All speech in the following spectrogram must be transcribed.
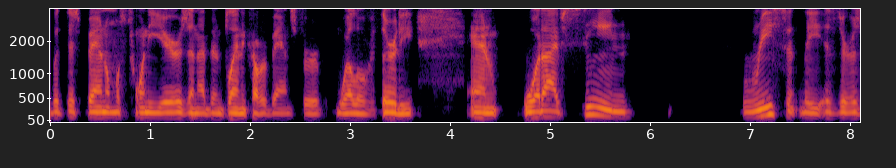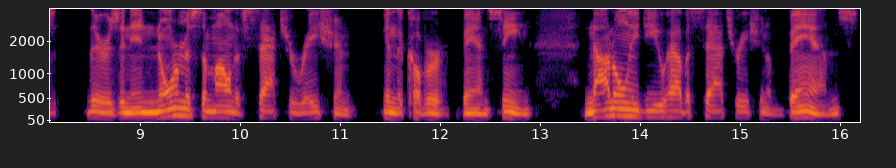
with this band almost 20 years and I've been playing cover bands for well over 30 and what I've seen recently is there's there's an enormous amount of saturation in the cover band scene. Not only do you have a saturation of bands,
